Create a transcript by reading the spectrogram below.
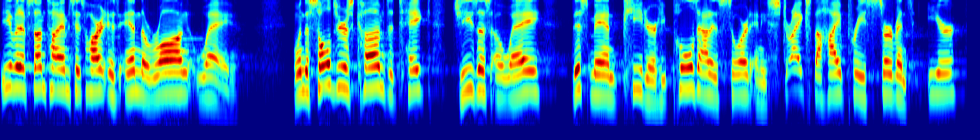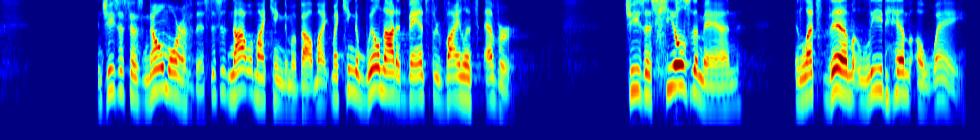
even if sometimes his heart is in the wrong way. When the soldiers come to take Jesus away, this man, Peter, he pulls out his sword and he strikes the high priest's servant's ear. And Jesus says, No more of this. This is not what my kingdom about. My, my kingdom will not advance through violence ever. Jesus heals the man and lets them lead him away.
